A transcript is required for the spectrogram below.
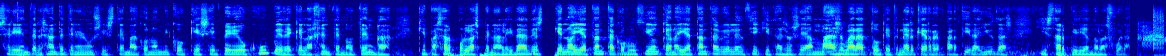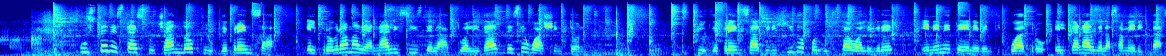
sería interesante tener un sistema económico que se preocupe de que la gente no tenga que pasar por las penalidades, que no haya tanta corrupción, que no haya tanta violencia y quizás eso sea más barato que tener que repartir ayudas y estar pidiéndolas fuera. Usted está escuchando Club de Prensa, el programa de análisis de la actualidad desde Washington. Club de Prensa dirigido por Gustavo Alegret en NTN 24, el canal de las Américas.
